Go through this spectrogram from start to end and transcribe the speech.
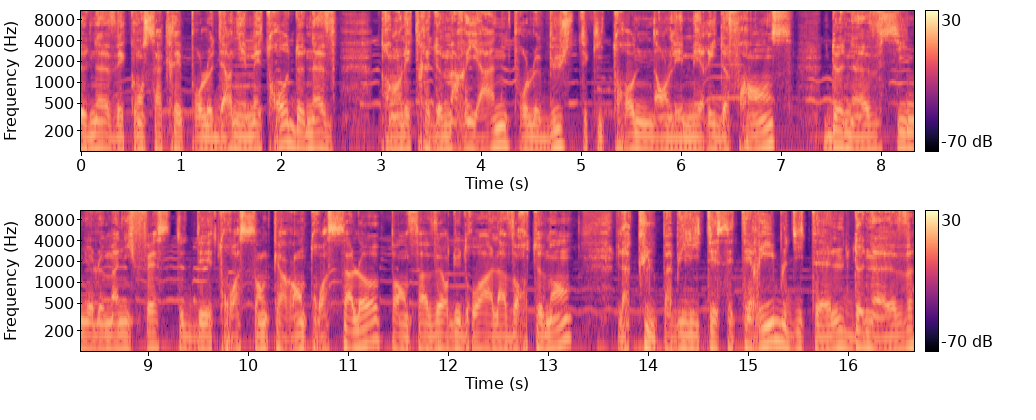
Deneuve est consacré pour le dernier métro. Deneuve prend les traits de Marianne pour le buste qui trône dans les mairies de France. Deneuve signe le manifeste des 343 salopes en faveur du droit à l'avortement. La culpabilité c'est terrible, dit-elle. Deneuve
